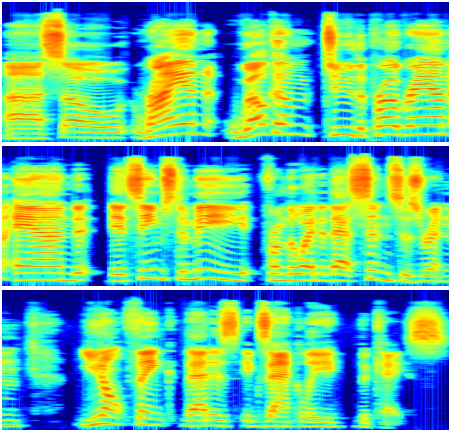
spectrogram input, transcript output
Uh, so, Ryan, welcome to the program. And it seems to me, from the way that that sentence is written, you don't think that is exactly the case.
